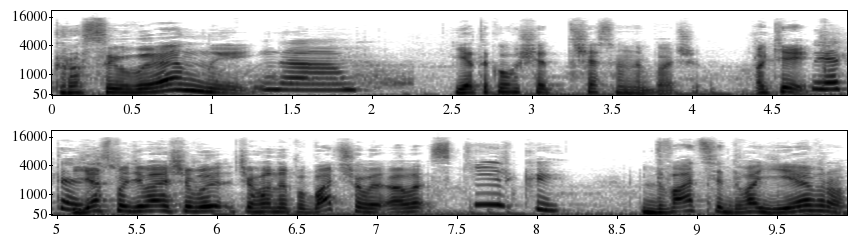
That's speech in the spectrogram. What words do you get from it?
красивенний. Да. Я такого ще чесно не бачив. Окей. Ну, я теж. Я сподіваюся, що ви чого не побачили, але скільки? 22 євро.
